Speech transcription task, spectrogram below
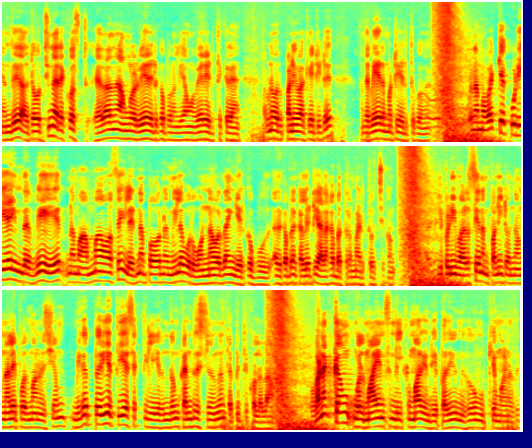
நீங்கள் வந்து அதை ஒரு சின்ன ரெக்வஸ்ட் ஏதாவது அவங்களோட வேர் எடுக்க போகிறோம் இல்லையா? அவங்க வேறு எடுத்துக்கிறேன் அப்படின்னு ஒரு பணிவாக கேட்டுட்டு அந்த வேரை மட்டும் எடுத்துக்கோங்க. இப்போ நம்ம வைக்கக்கூடிய இந்த வேர் நம்ம அமாவாசை இல்லாட்டினா பௌர்ணமியில் ஒரு ஒன் ஹவர் தான் இங்கே இருக்க போகுது. அதுக்கப்புறம் கழட்டி அழகாக பத்திரமா எடுத்து வச்சுக்கோங்க இப்படி வரிசையாக நம்ம பண்ணிட்டு வந்தோம்னாலே போதுமான விஷயம் மிகப்பெரிய தீய சக்தியில் இருந்தும் கண்ட்ரிஸ்டிலிருந்தும் தப்பித்துக் கொள்ளலாம். வணக்கம் உங்கள் மாயன் செந்தில்குமார். இன்றைய பதிவு மிகவும் முக்கியமானது.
